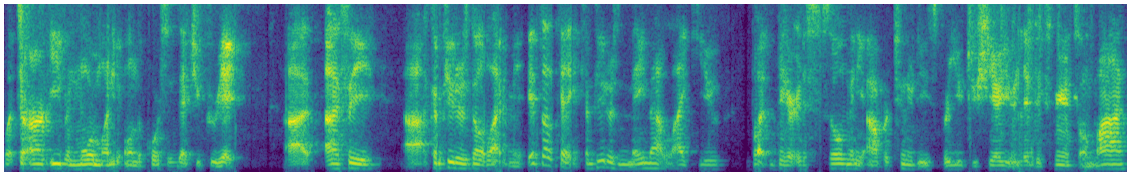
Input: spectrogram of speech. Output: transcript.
but to earn even more money on the courses that you create. Uh, I see uh, computers don't like me. It's okay. Computers may not like you but there is so many opportunities for you to share your lived experience online.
